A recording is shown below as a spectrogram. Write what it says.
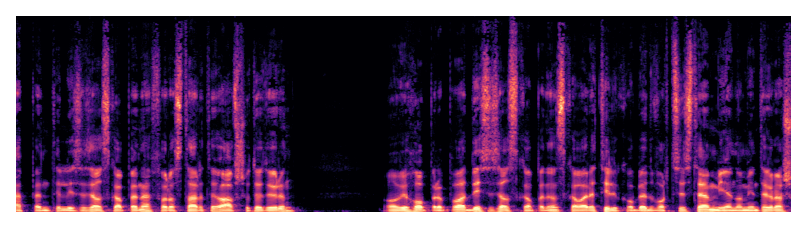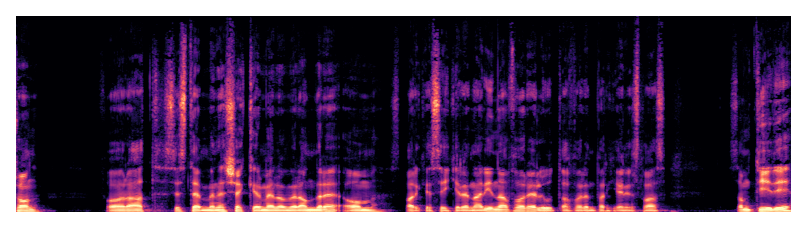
appen til disse selskapene for å starte og avslutte turen. Og vi håper på at disse selskapene skal være tilkoblet vårt system gjennom integrasjon, for at systemene sjekker mellom hverandre om sparkesykkelen er innafor eller utafor en parkeringsplass. Samtidig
